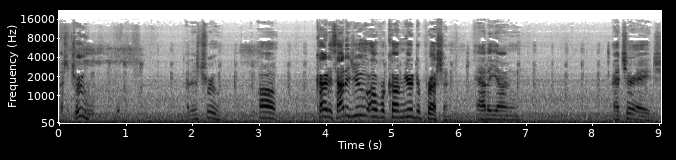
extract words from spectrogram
that's true. That is true. Um, Curtis, how did you overcome your depression at a young, at your age,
